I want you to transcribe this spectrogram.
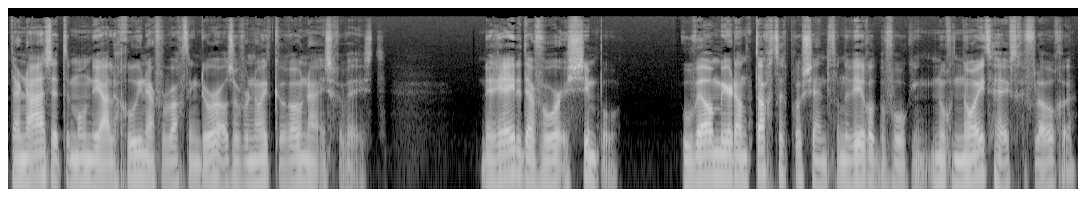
Daarna zet de mondiale groei naar verwachting door alsof er nooit corona is geweest. De reden daarvoor is simpel. Hoewel meer dan 80% van de wereldbevolking nog nooit heeft gevlogen,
